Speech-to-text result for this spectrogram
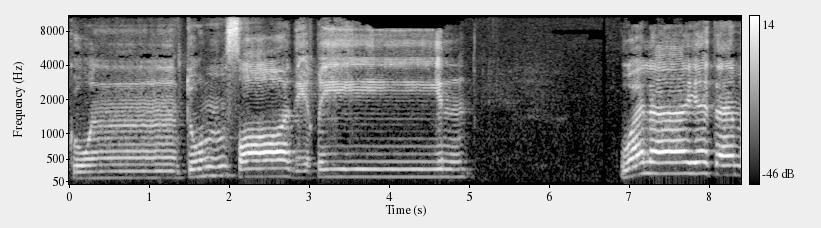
كنتم صادقين ولا يتمنونه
